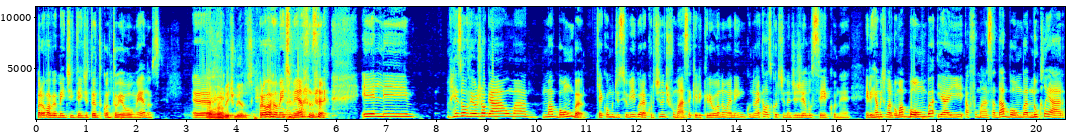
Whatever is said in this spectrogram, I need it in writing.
provavelmente entende tanto quanto eu ou menos, provavelmente uh, menos, provavelmente menos, ele resolveu jogar uma, uma bomba, que é como disse o Igor, a cortina de fumaça que ele criou não é nem não é aquelas cortinas de gelo seco, né? Ele realmente largou uma bomba e aí a fumaça da bomba nuclear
